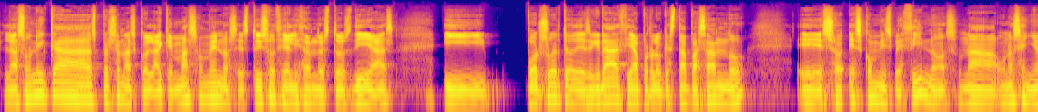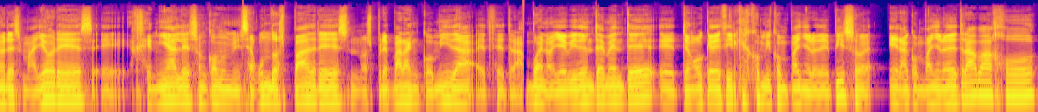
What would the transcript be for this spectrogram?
Las únicas personas con las que más o menos estoy socializando estos días, y por suerte o desgracia, por lo que está pasando, eh, es con mis vecinos, unos señores mayores, eh, geniales, son como mis segundos padres, nos preparan comida, etc. Bueno, y evidentemente eh, tengo que decir que con mi compañero de piso, era compañero de trabajo,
